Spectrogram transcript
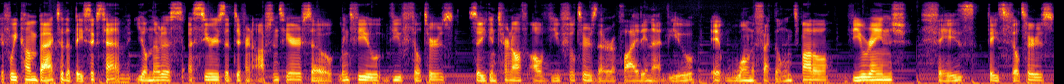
If we come back to the basics tab, you'll notice a series of different options here. So linked view, view filters. So you can turn off all view filters that are applied in that view. It won't affect the linked model. View range, phase, phase filters,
